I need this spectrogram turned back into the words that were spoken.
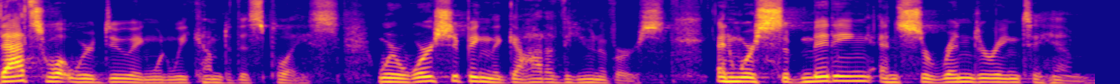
That's what we're doing when we come to this place. We're worshiping the God of the universe and we're submitting and surrendering to Him.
